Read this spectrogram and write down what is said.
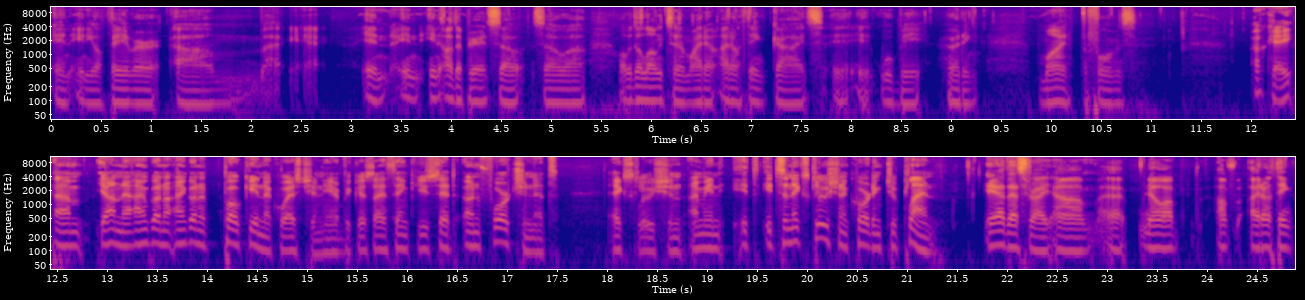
in, in your favor. Um, in, in, in other periods. So so uh, over the long term, I don't I don't think uh, it's it, it, will be hurting my performance. Okay, um, Janne, I'm gonna I'm gonna poke in a question here because I think you said unfortunate exclusion. I mean, it's it's an exclusion according to plan. Yeah, that's right. Um, uh, no, I, I, I don't think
